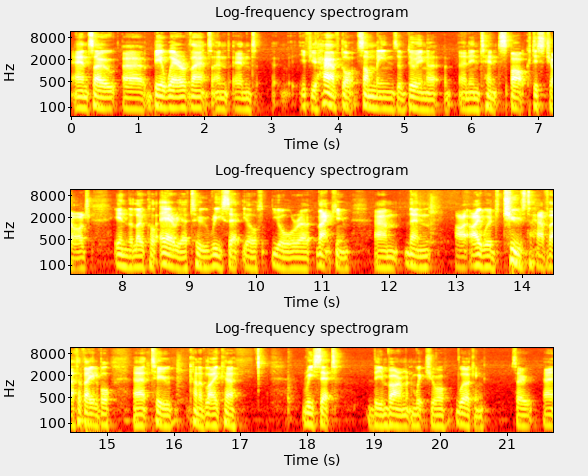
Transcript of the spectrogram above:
And so uh, be aware of that. And, and if you have got some means of doing a, an intense spark discharge in the local area to reset your, your uh, vacuum, um, then I, I, would choose to have that available uh, to kind of like uh, reset the environment in which you're working. So uh,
